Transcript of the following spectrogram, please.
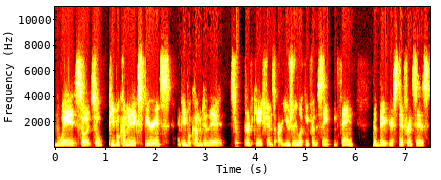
ways. So, so people come to the experience and people come to the certifications are usually looking for the same thing. The biggest difference is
